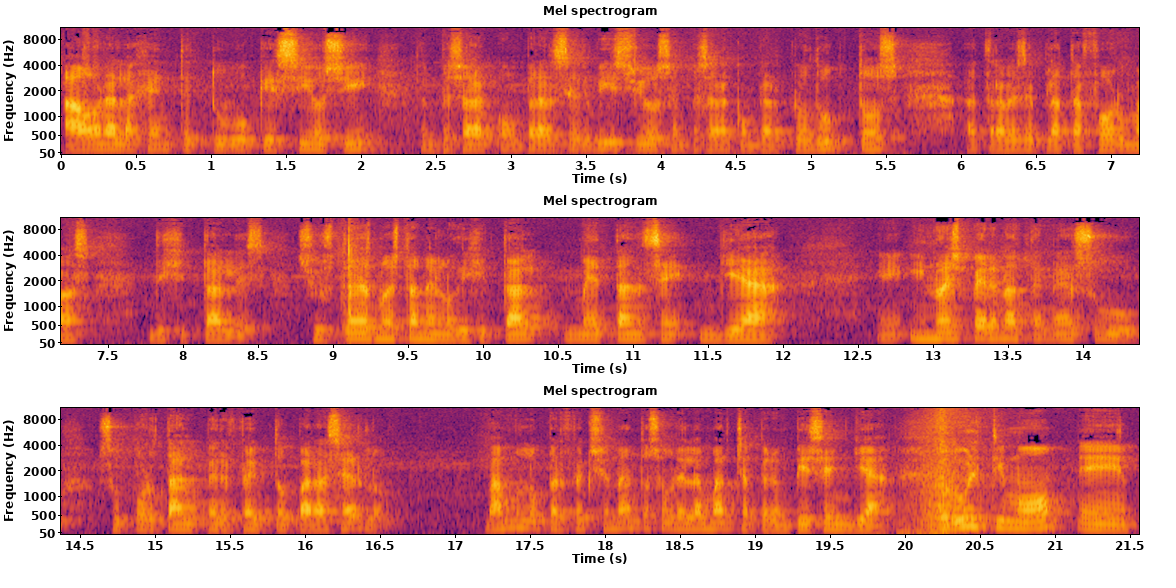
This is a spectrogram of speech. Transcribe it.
Ahora la gente tuvo que sí o sí empezar a comprar servicios, empezar a comprar productos a través de plataformas digitales. Si ustedes no están en lo digital, métanse ya. Eh, y no esperen a tener su, portal perfecto para hacerlo. Vámonos perfeccionando sobre la marcha, pero empiecen ya. Por último, eh,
